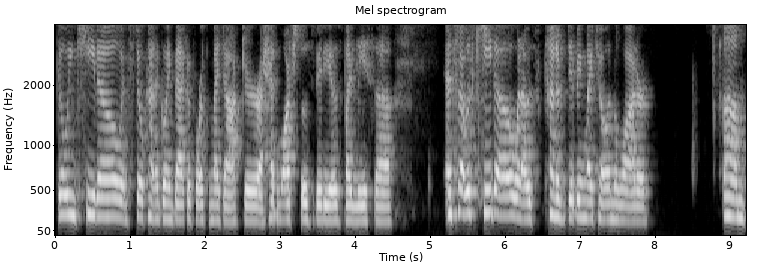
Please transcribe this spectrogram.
going keto and still kind of going back and forth with my doctor. I hadn't watched those videos by Lisa. And so I was keto and I was kind of dipping my toe in the water. Um,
